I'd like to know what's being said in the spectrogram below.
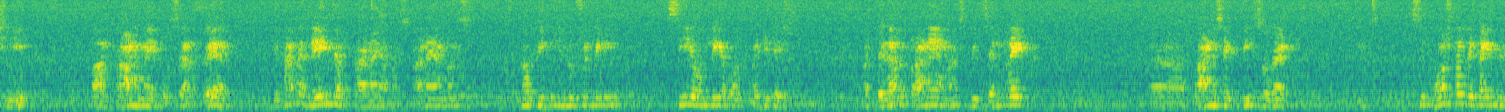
sheath or pranamaya kosha, where you have a range of pranayamas. Pranayamas, you know, people usually see only about meditation, but there are pranayamas which generate uh, prana shakti so that see most of the time the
